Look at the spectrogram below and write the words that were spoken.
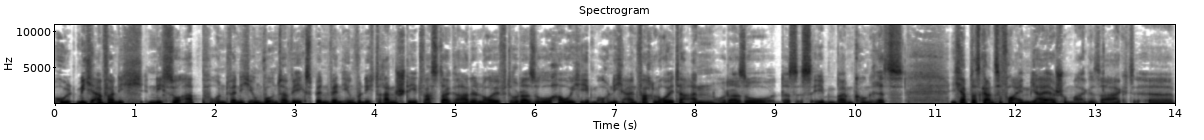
holt mich einfach nicht, nicht so ab. Und wenn ich irgendwo unterwegs bin, wenn irgendwo nicht dran steht, was da gerade läuft oder so, hau ich eben auch nicht einfach Leute an oder so. Das ist eben beim Kongress. Ich habe das Ganze vor einem Jahr ja schon mal gesagt. Äh,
